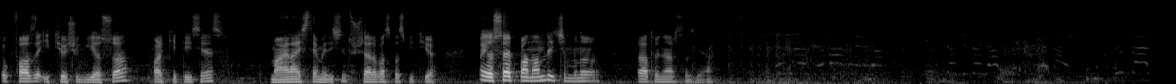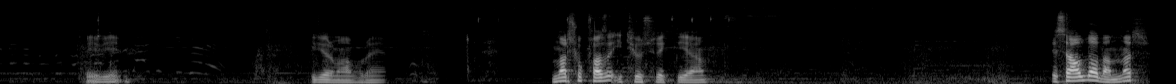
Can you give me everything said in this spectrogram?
Çok fazla itiyor çünkü Yasuo. Fark ettiyseniz. Mana istemediği için tuşlara bas bas bitiyor. Ama Yasuo hep banlandığı için bunu rahat oynarsınız ya. Baby. Gidiyorum abi buraya. Bunlar çok fazla itiyor sürekli ya. Sesi aldı adamlar.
